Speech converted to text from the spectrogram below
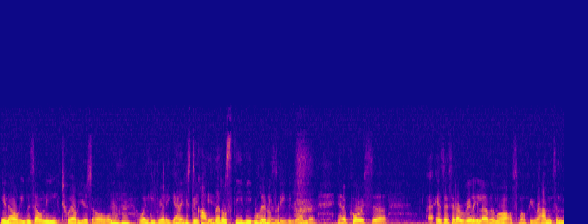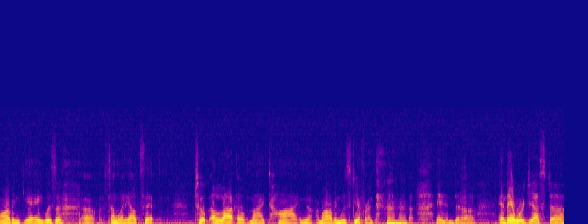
you know, he was only 12 years old when he really got They his used to call hit. Little Stevie Wonder. Little Stevie Wonder, and of course, uh, as I said, I really love them all. Smokey Robinson, Marvin Gaye was a uh, someone else that took a lot of my time. Uh, Marvin was different, and uh, and there were just uh,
